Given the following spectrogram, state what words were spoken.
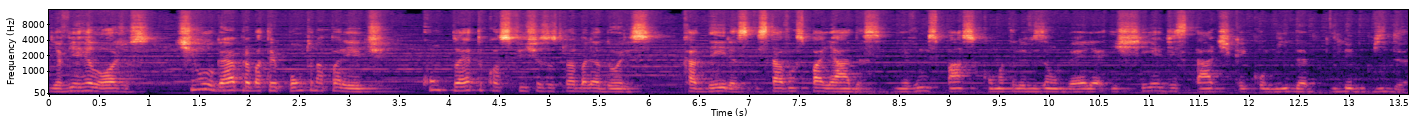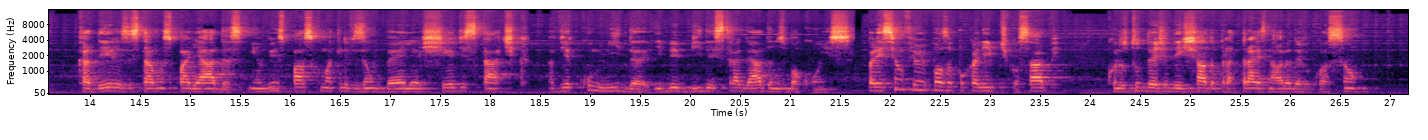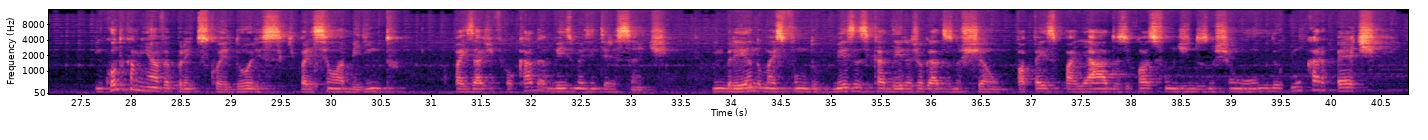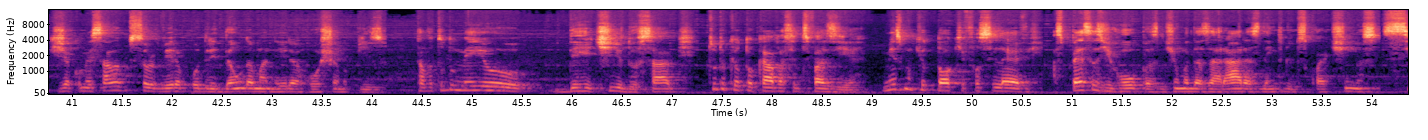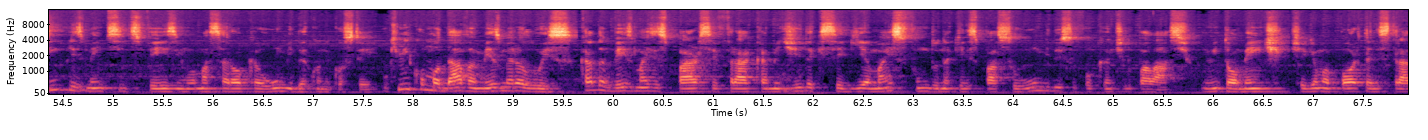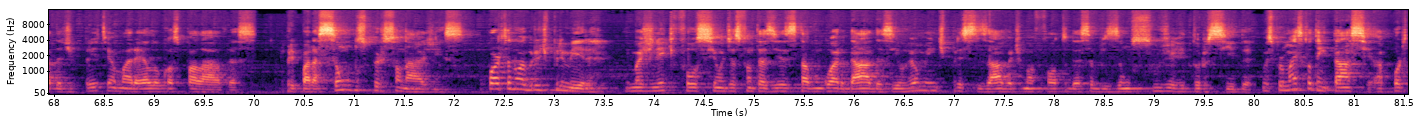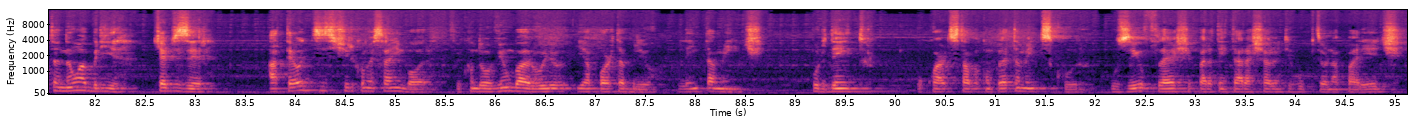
e havia relógios. Tinha um lugar para bater ponto na parede, completo com as fichas dos trabalhadores. Cadeiras estavam espalhadas e havia um espaço com uma televisão velha e cheia de estática e comida e bebida. Cadeiras estavam espalhadas e havia um espaço com uma televisão velha cheia de estática. Havia comida e bebida estragada nos balcões. Parecia um filme pós-apocalíptico, sabe? quando tudo é deixado para trás na hora da evacuação. Enquanto caminhava por entre os corredores, que pareciam um labirinto, a paisagem ficou cada vez mais interessante. Embreando mais fundo, mesas e cadeiras jogadas no chão, papéis espalhados e quase fundidos no chão úmido, e um carpete que já começava a absorver a podridão da maneira roxa no piso. Tava tudo meio derretido, sabe? Tudo que eu tocava se desfazia, mesmo que o toque fosse leve. As peças de roupas de uma das araras dentro dos quartinhos simplesmente se desfez em uma maçaroca úmida quando encostei. O que me incomodava mesmo era a luz, cada vez mais esparsa e fraca à medida que seguia mais fundo naquele espaço úmido e sufocante do palácio. Eventualmente, cheguei a uma porta listrada de preto e amarelo com as palavras: Preparação dos personagens porta não abriu de primeira. Imaginei que fosse onde as fantasias estavam guardadas e eu realmente precisava de uma foto dessa visão suja e retorcida. Mas por mais que eu tentasse, a porta não abria. Quer dizer, até eu desistir e começar a ir embora. Foi quando ouvi um barulho e a porta abriu, lentamente. Por dentro, o quarto estava completamente escuro. Usei o flash para tentar achar o interruptor na parede,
